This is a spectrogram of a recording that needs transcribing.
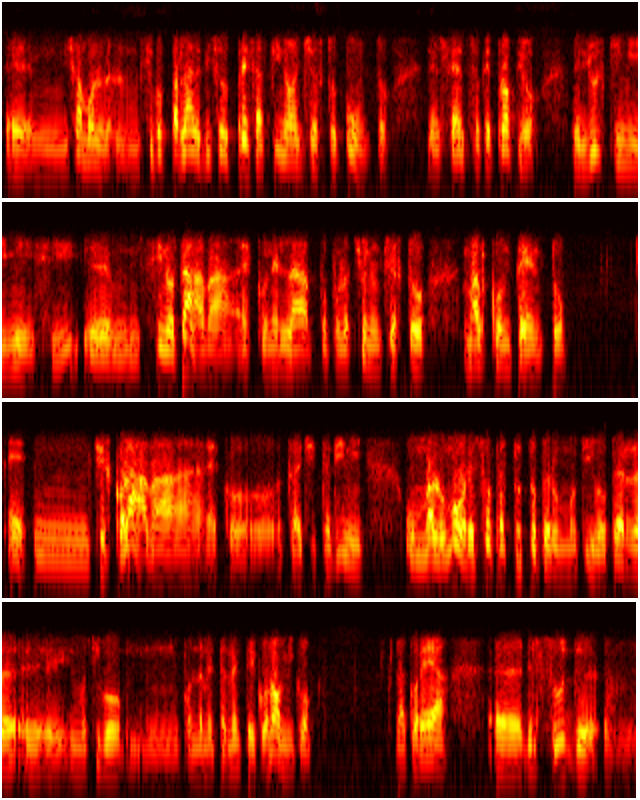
eh, diciamo, si può parlare di sorpresa fino a un certo punto, nel senso che proprio negli ultimi mesi ehm, si notava ecco, nella popolazione un certo malcontento e mh, mm, circolava ecco, tra i cittadini un malumore, soprattutto per un motivo, per eh, il motivo mh, mm, fondamentalmente economico. La Corea eh, del Sud, mm,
